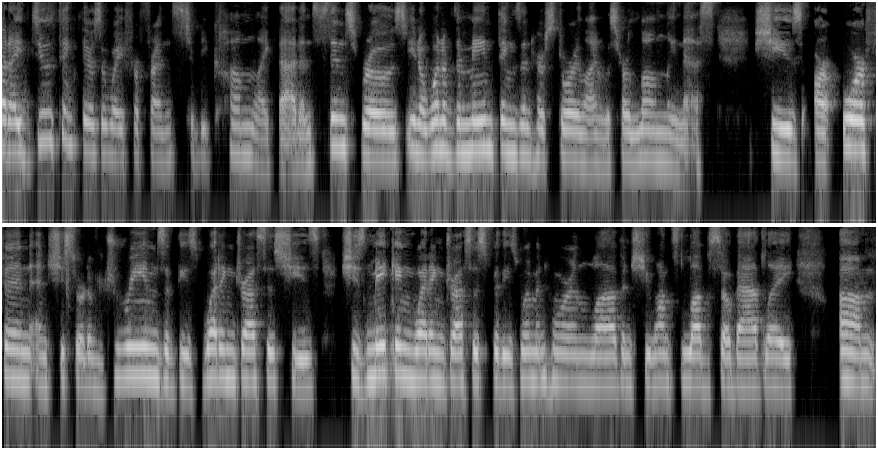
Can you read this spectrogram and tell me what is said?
but I do think there's a way for friends to become like that. And since Rose, you know, one of the main things in her storyline was her loneliness. She's our orphan and she sort of dreams of these wedding dresses. She's she's making wedding dresses for these women who are in love and she wants love so badly. Um,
